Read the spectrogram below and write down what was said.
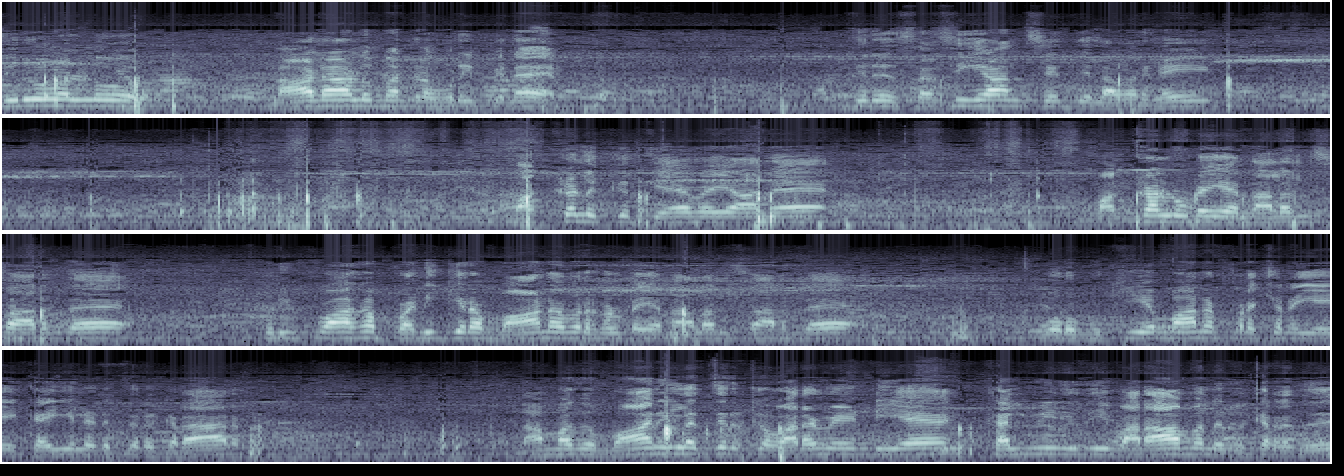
திருவள்ளூர் நாடாளுமன்ற உறுப்பினர் திரு சசிகாந்த் செந்தில் அவர்கள் மக்களுக்கு தேவையான மக்களுடைய நலன் சார்ந்த குறிப்பாக படிக்கிற மாணவர்களுடைய நலன் சார்ந்த ஒரு முக்கியமான பிரச்சனையை கையில் எடுத்திருக்கிறார். நமது மாநிலத்திற்கு வரவேண்டிய கல்வி நிதி வராமல் இருக்கிறது.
